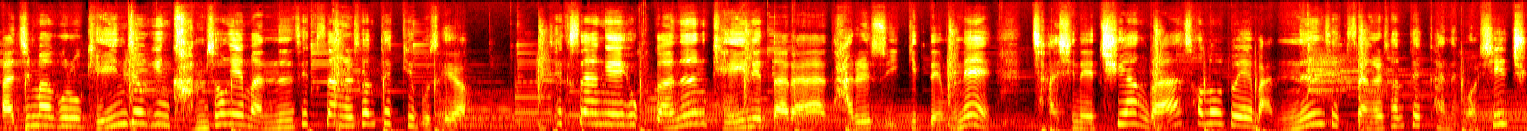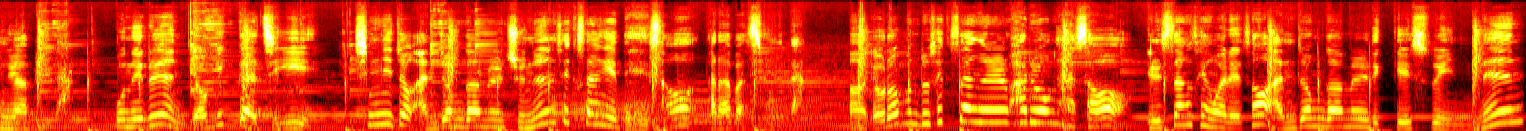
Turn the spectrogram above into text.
마지막으로 개인적인 감성에 맞는 색상을 선택해 보세요. 색상의 효과는 개인에 따라 다를 수 있기 때문에 자신의 취향과 선호도에 맞는 색상을 선택하는 것이 중요합니다. 오늘은 여기까지 심리적 안정감을 주는 색상에 대해서 알아봤습니다. 어, 여러분도 색상을 활용해서 일상생활에서 안정감을 느낄 수 있는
